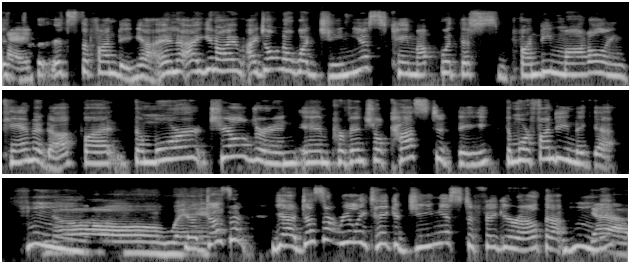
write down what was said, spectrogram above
Okay. It's, it's, the funding, yeah. And I, you know, I, I don't know what genius came up with this funding model in Canada, but the more children in provincial custody, the more funding they get. Hmm. No way. Yeah, it doesn't yeah, it doesn't really take a genius to figure out that hmm, yeah.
